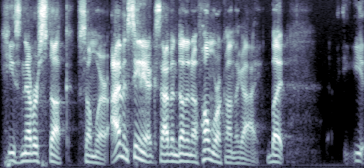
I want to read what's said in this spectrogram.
he's never stuck somewhere. I haven't seen it because I haven't done enough homework on the guy, but you,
